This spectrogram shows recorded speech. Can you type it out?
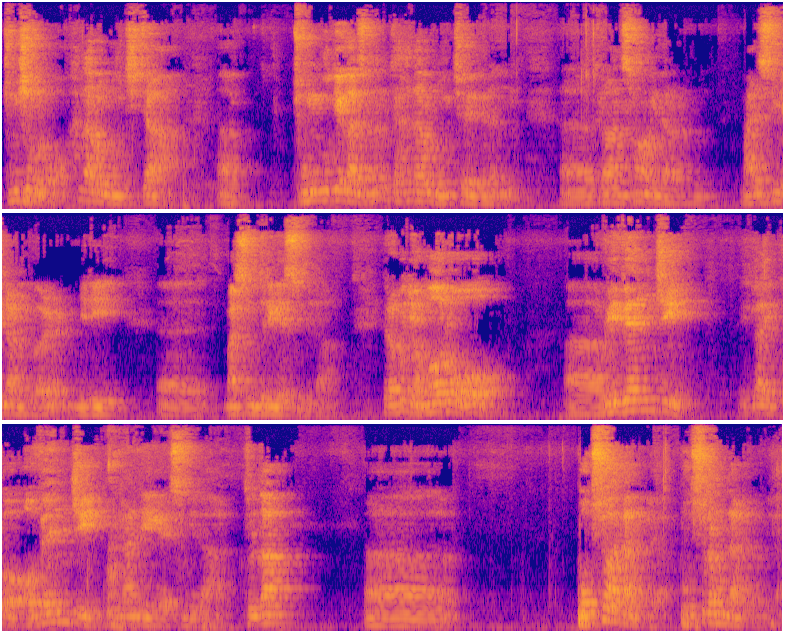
중심으로 하나로 뭉치자. 어, 종국에 가서는 이제 하나로 뭉쳐야 되는 어, 그러한 상황이라는 말씀이라는 걸 미리 어, 말씀드리겠습니다. 여러분 영어로 어, revenge가 있고 avenge라는 얘기가 있습니다. 둘다 어, 복수하다는 거예요. 복수를 한다는 겁니다.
